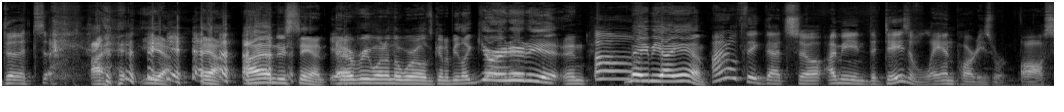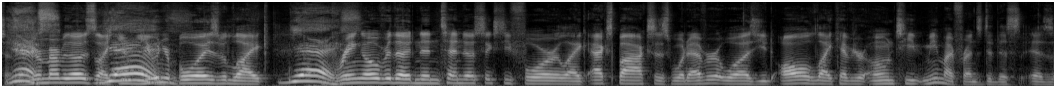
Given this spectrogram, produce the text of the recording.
The I yeah, yeah, I understand. Yeah. Everyone in the world is going to be like, "You're an idiot," and Um, maybe I am. I don't think that's so. I mean, the days of LAN parties were awesome. Yes. You remember those? Like you, you and your boys would like Yes. bring over the Nintendo 64, like Xboxes, whatever it was. You'd all like have your own TV. Me and my friends did this as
